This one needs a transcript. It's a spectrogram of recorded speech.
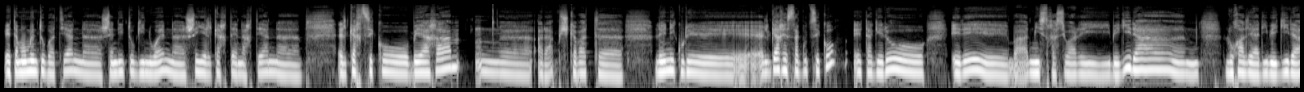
eta momentu batean senditu ginuen, sei elkarteen artean, uh, elkartzeko beharra, uh, ara, pixka bat, uh, lehenik ure elgar ezagutzeko, eta gero ere ba, administrazioari begira, um, lujaldeari begira,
